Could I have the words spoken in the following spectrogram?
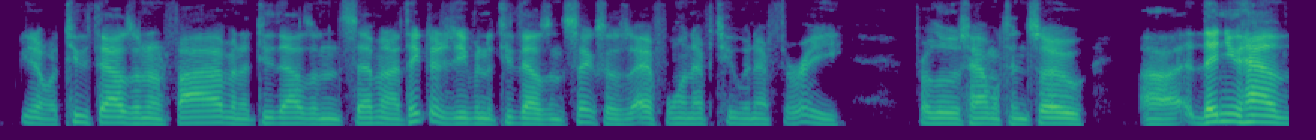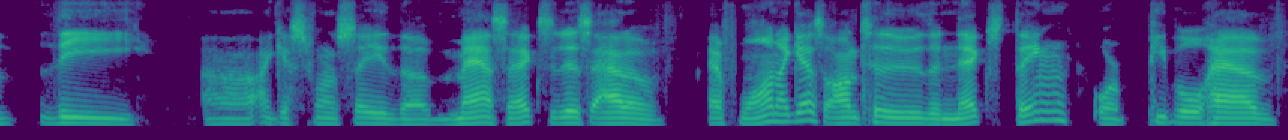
you know, a 2005 and a 2007. I think there's even a 2006. There's F1, F2, and F3 for Lewis Hamilton. So uh, then you have the, uh, I guess want to say the mass exodus out of F1, I guess, onto the next thing, or people have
